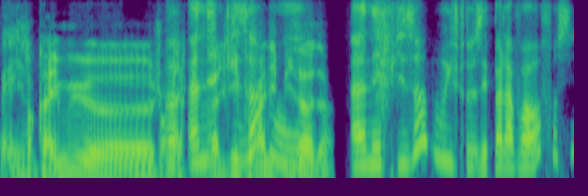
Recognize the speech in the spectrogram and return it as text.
Et ils ont quand même eu euh, Jean-Pierre Euh, Castaldi pour un épisode. Un épisode où il faisait pas la voix off aussi?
